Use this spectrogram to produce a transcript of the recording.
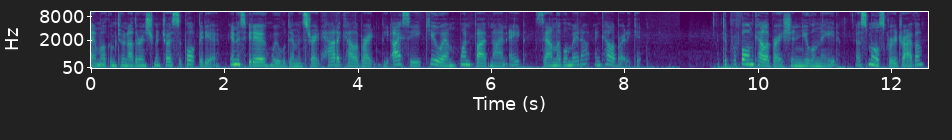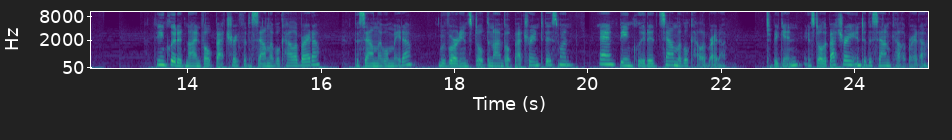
and welcome to another Instrument Choice support video. In this video we will demonstrate how to calibrate the IC QM1598 sound level meter and calibrator kit. To perform calibration you will need a small screwdriver, the included 9 volt battery for the sound level calibrator, the sound level meter, we've already installed the 9 volt battery into this one, and the included sound level calibrator. To begin, install the battery into the sound calibrator.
